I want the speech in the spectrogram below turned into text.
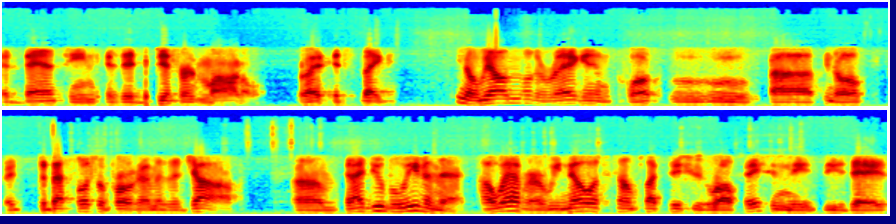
advancing is a different model, right? It's like, you know, we all know the Reagan quote, who, who uh, you know, the best social program is a job. Um, and I do believe in that. However, we know with complex issues we're all facing these, these days,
